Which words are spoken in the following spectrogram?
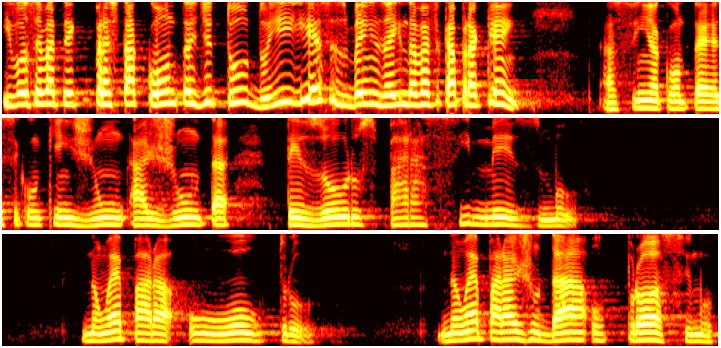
e você vai ter que prestar contas de tudo. E, e esses bens ainda vai ficar para quem? Assim acontece com quem ajunta tesouros para si mesmo. Não é para o outro, não é para ajudar o próximo,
